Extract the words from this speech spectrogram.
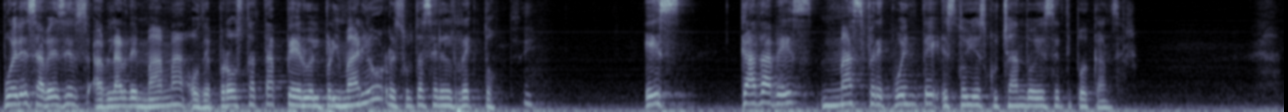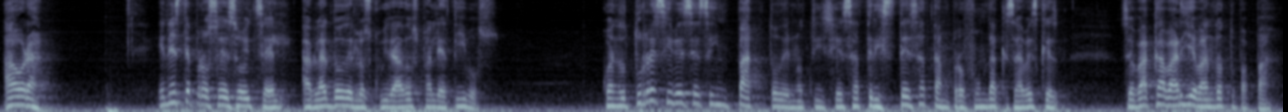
Puedes a veces hablar de mama o de próstata, pero el primario resulta ser el recto. Sí. Es cada vez más frecuente estoy escuchando ese tipo de cáncer. Ahora, en este proceso, Itzel, hablando de los cuidados paliativos, Cuando tú recibes ese impacto de noticia, esa tristeza tan profunda que sabes que se va a acabar llevando a tu papá.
